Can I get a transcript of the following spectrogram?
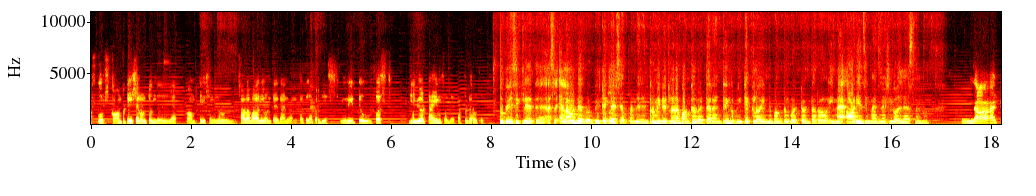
అఫ్ కోర్స్ కాంపిటీషన్ ఉంటుంది కాంపిటీషన్లో చాలా బాధలు ఉంటాయి దాని వెనక but yes you need to first give your time for that అప్పుడే అవుతుంది. సో బేసిక్లీ అయితే అసలు ఎలా ఉండేది బ్రో బీటెక్ లైఫ్ చెప్పండి. మీరు ఇంటర్మీడియట్లోనే బంకులు పెట్టారంటే ఇంకా బీటెక్లో ఎన్ని బంకులు కొట్టి ఉంటారో ఇమా ఆడియన్స్ ఇమాజినేషన్గా వదిలేస్తున్నాను. నాట్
